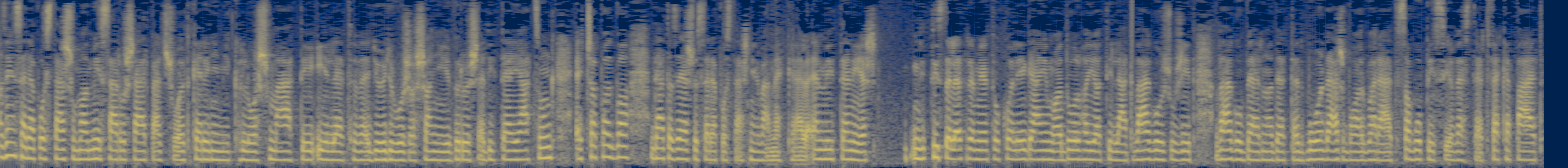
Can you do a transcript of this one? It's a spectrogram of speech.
Az én szereposztásomban Mészáros Árpád Zsolt, Kerényi Miklós, Máté, illetve György Rózsa Sanyi, Vörös Edittel játszunk egy csapatba, de hát az első szereposztást nyilván meg kell említeni, és tiszteletre méltó kollégáimat, Dolhai Attilát, Vágó Zsuzsit, Vágó Bernadettet, Bordás Barbarát, Szabó P. Szilvesztert, Fekepált,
